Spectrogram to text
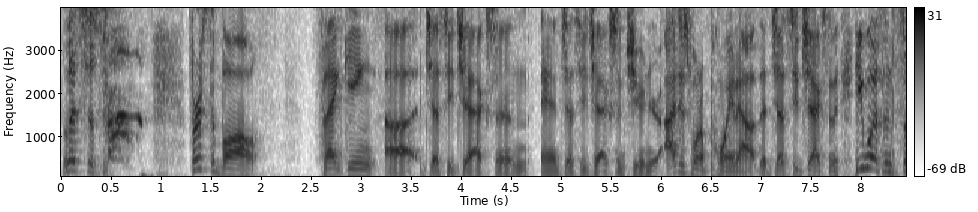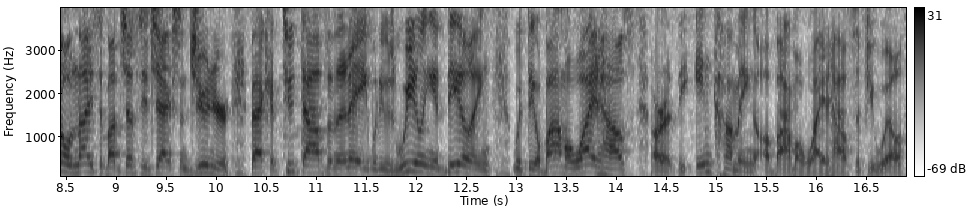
Let's just, first of all, thanking uh, Jesse Jackson and Jesse Jackson Jr. I just want to point out that Jesse Jackson, he wasn't so nice about Jesse Jackson Jr. back in 2008 when he was wheeling and dealing with the Obama White House, or the incoming Obama White House, if you will,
